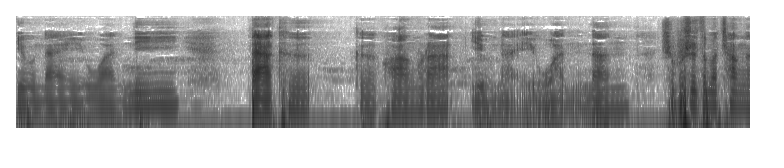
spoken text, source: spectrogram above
อยู่ในวันนี้ แต่คือเกิดความรักอยู่ในวันนั้น 是不是这么唱啊？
